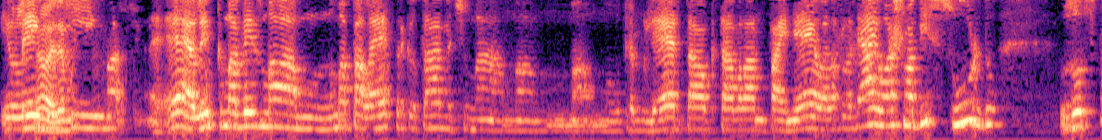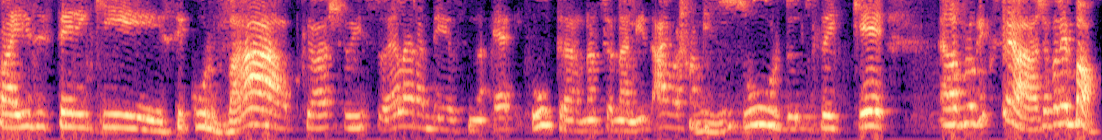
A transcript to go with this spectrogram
Eu lembro Não, é... que uma, é, eu lembro que uma vez uma, numa palestra que eu estava tinha uma, uma, uma, uma, outra mulher tal que estava lá no painel, ela falou assim: "Ah, eu acho um absurdo os outros países terem que se curvar, porque eu acho isso, ela era meio assim, é, ultranacionalista, ah, eu acho um uhum. absurdo, não sei o quê. Ela falou: o que, que você acha? Eu falei: bom,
